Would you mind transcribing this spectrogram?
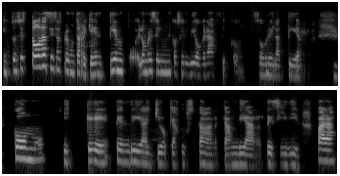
Entonces, todas esas preguntas requieren tiempo. El hombre es el único ser biográfico sobre la tierra. ¿Cómo y qué tendría yo que ajustar, cambiar, decidir para,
